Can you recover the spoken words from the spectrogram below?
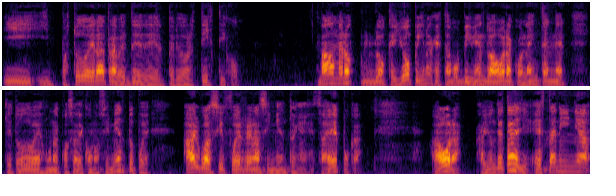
y, pues todo era a través del periodo artístico. Más o menos lo que yo opino que estamos viviendo ahora con la internet, que todo es una cosa de conocimiento, pues algo así fue el renacimiento en esa época. Ahora, hay un detalle. Esta niña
